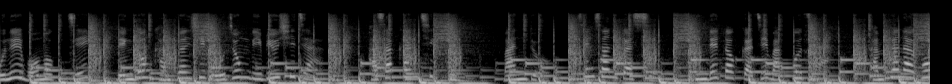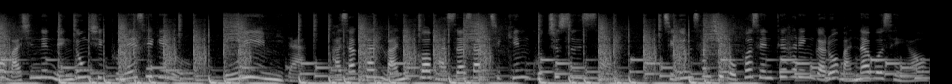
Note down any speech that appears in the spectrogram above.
오늘 뭐 먹지? 냉동 간편식 5종 리뷰 시작. 바삭한 치킨, 만두, 생선가스, 빈대떡까지 맛보자. 간편하고 맛있는 냉동식품의 세계로 5위입니다. 바삭한 마니커 바사삭 치킨 고추 순살. 지금 35% 할인가로 만나보세요.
